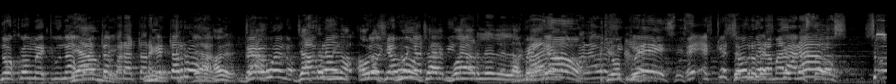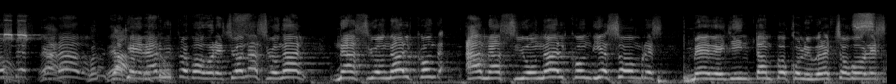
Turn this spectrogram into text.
no cometió una falta hombre, para tarjeta mire, roja. ver, ya- Pero bueno, ya hablando-. Ahora no, sí, ya no, voy a ya voy a terminar. darle la palabra. yo si pues, Eh, Es que este son descarados. Son descarados. Bueno, ya, que el árbitro favoreció a Nacional. Nacional con, a Nacional con 10 hombres. Medellín tampoco le hubiera hecho goles.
